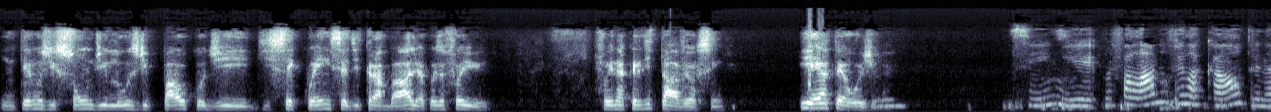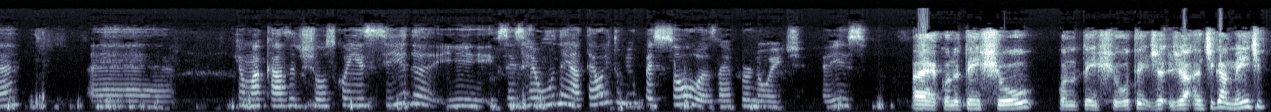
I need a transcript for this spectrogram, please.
Em termos de som, de luz, de palco, de, de sequência de trabalho, a coisa foi, foi inacreditável, assim. E é até hoje, né? Sim, e por falar no Villa Country, né? É, que é uma casa de shows conhecida e, e vocês reúnem até 8 mil pessoas né, por noite, é isso? É, quando tem show, quando tem show, tem, já, já, antigamente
